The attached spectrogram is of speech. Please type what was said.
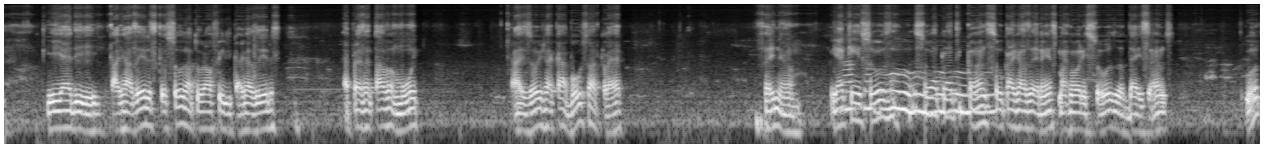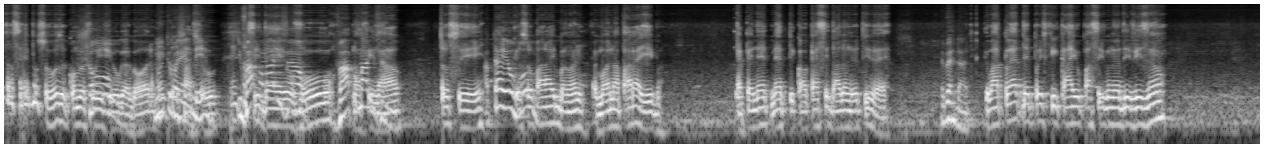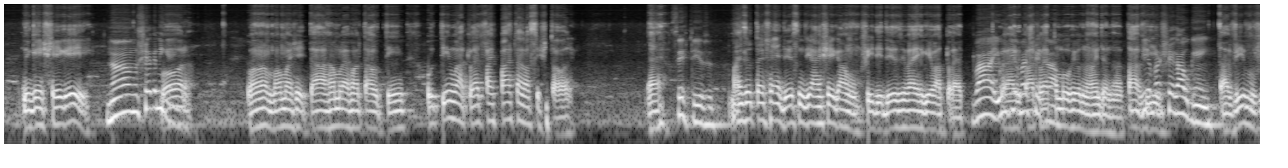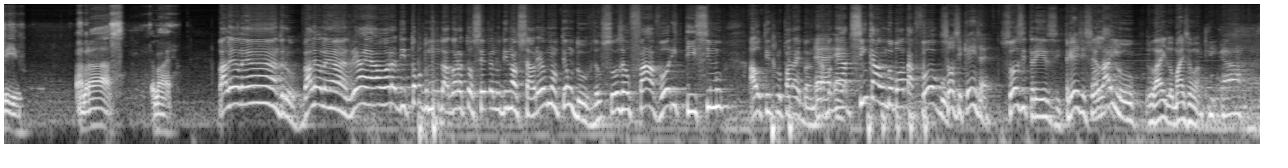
que é de Cajazeiras, que eu sou natural filho de Cajazeiras, representava muito. Mas hoje acabou o seu atleta. Sei não. E aqui em Souza, eu sou atleticano, sou cajazeirense, mas moro em Souza há 10 anos. Vou torcer pro Souza, como eu fui em jogo agora. Muito bem. E vá Se der, eu vou Vá pro na Marizão. final torcer. Até eu porque Eu vou. sou paraibano, eu moro na Paraíba. Independentemente de qualquer cidade onde eu estiver. É verdade. O atleta, depois que caiu para a segunda divisão, ninguém chega aí. Não, não chega ninguém. Bora. Vamos, vamos ajeitar, vamos levantar o time. O time, o atleta faz parte da nossa história. Né? Certeza. Mas eu tenho fé em Deus, um dia vai chegar um filho de Deus e vai erguer o atleta. Vai, um o dia vai atleta chegar. não morreu não, ainda não. Tá Um dia vivo. vai chegar alguém. Tá vivo, vivo. Abraço. Até mais. Valeu, Leandro! Valeu, Leandro! E é a hora de todo mundo agora torcer pelo dinossauro. Eu não tenho dúvida. O Souza é o favoritíssimo ao título paraibano. É, Acaba é. ganhar de 5x1 do Botafogo. Souza e quem, Zé? Souza e 13. 13 Souza? É Lailô. Lailô, mais uma.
